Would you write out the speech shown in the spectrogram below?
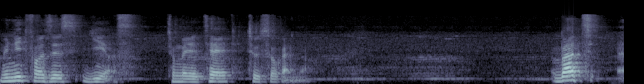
We need for this years to meditate, to surrender. But uh,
